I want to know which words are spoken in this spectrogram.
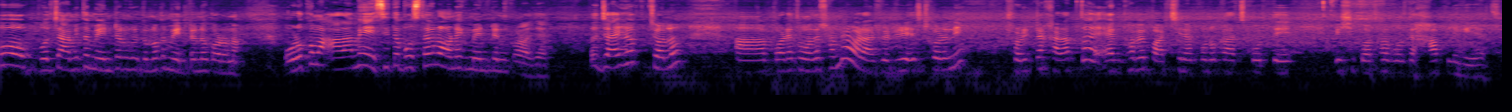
ও বলছে, আমি তো মেনটেন করি, তোমরা তো মেনটেনও করো না। ওরকম আরামে এসিতে বসে থাকলে অনেক মেনটেন করা যায়। তো যাই হোক, চলো। আর পরে তোমাদের সামনে আবার আসবে রেস্ট করে নিই। শরীরটা খারাপ তো, একভাবে পারছি না কোনো কাজ করতে। বেশি কথা বলতে হাফ লেগে যাচ্ছে।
